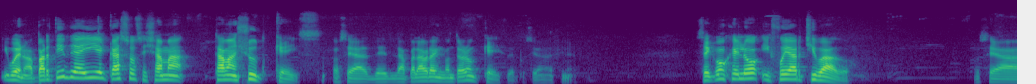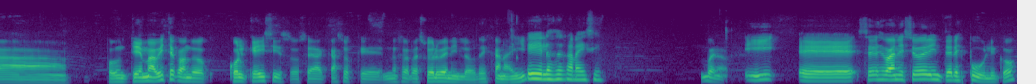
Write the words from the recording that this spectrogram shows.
Y bueno, a partir de ahí el caso se llama Taban Shoot Case. O sea, de la palabra encontraron, case le pusieron al final. Se congeló y fue archivado. O sea, por un tema, ¿viste cuando cold cases, o sea, casos que no se resuelven y los dejan ahí? Y los dejan ahí, sí. Bueno, y eh, se desvaneció del interés público,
